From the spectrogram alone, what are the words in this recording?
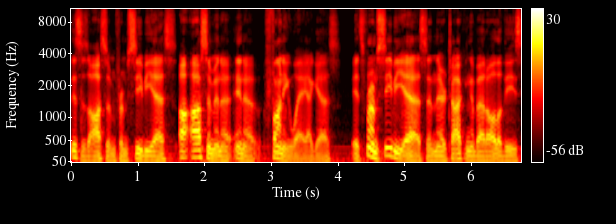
this is awesome from CBS. awesome in a in a funny way, I guess. It's from CBS, and they're talking about all of these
